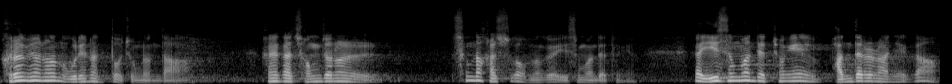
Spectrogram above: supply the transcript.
그러면은 우리는 또 죽는다. 그러니까 정전을 승낙할 수가 없는 거예요 이승만 대통령. 그러니까 이승만 대통령이 반대를 하니까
